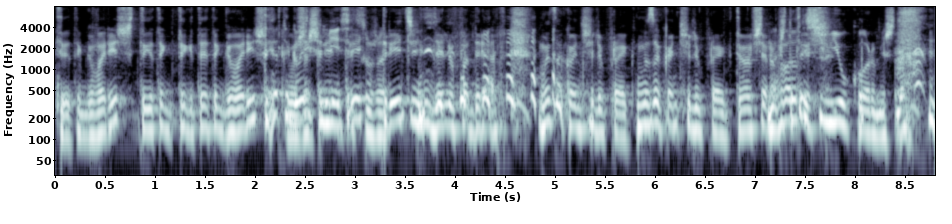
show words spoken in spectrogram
Ты это говоришь? Ты это, ты, ты это говоришь? Ты это говоришь уже месяц уже. Третью неделю подряд. Мы закончили проект, мы закончили проект. Ты вообще работаешь? что ты семью кормишь, да?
